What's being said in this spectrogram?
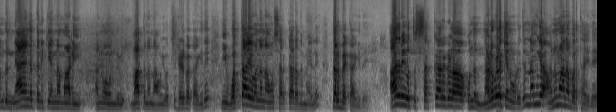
ಒಂದು ನ್ಯಾಯಾಂಗ ತನಿಖೆಯನ್ನು ಮಾಡಿ ಅನ್ನುವ ಒಂದು ಮಾತನ್ನು ನಾವು ಇವತ್ತು ಹೇಳಬೇಕಾಗಿದೆ. ಈ ಒತ್ತಾಯವನ್ನು ನಾವು ಸರ್ಕಾರದ ಮೇಲೆ ತರಬೇಕಾಗಿದೆ. ಆದರೆ ಇವತ್ತು ಸರ್ಕಾರಗಳ ಒಂದು ನಡವಳಿಕೆ ನೋಡಿದರೆ ನಮಗೆ ಅನುಮಾನ ಬರ್ತಾ ಇದೆ.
